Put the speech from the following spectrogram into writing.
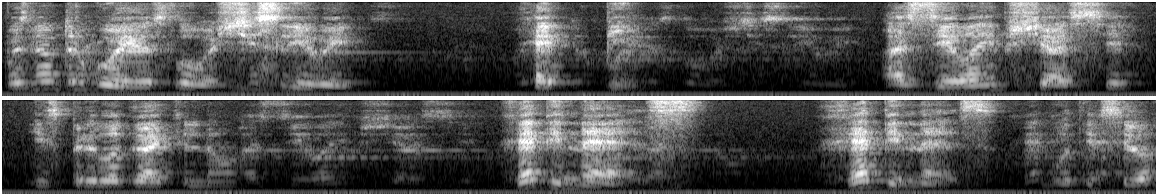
Возьмем другое слово – счастливый, happy. А сделаем счастье из прилагательного. Happiness. Happiness. Вот и все.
